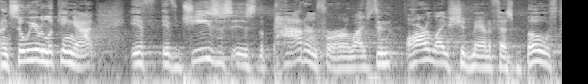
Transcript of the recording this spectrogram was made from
And so we were looking at if, if Jesus is the pattern for our lives, then our life should manifest both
